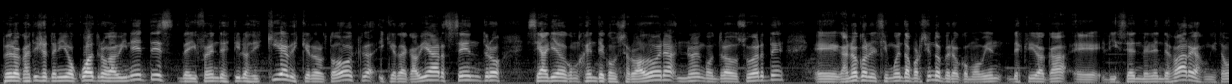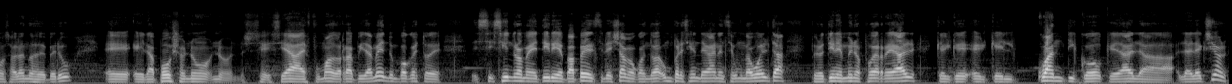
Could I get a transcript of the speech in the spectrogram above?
Pedro Castillo ha tenido cuatro gabinetes de diferentes estilos de izquierda, izquierda ortodoxa, izquierda caviar, centro, se ha aliado con gente conservadora, no ha encontrado suerte, eh, ganó con el 50%, pero como bien describe acá eh, Meléndez Vargas, con quien estamos hablando desde Perú, el apoyo no, no se, ha esfumado rápidamente, un poco esto de, síndrome de tigre de papel, se le llama cuando un presidente gana en segunda vuelta, pero tiene menos poder real que el que el, cuántico que da la, elección.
